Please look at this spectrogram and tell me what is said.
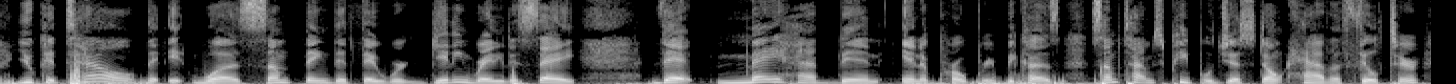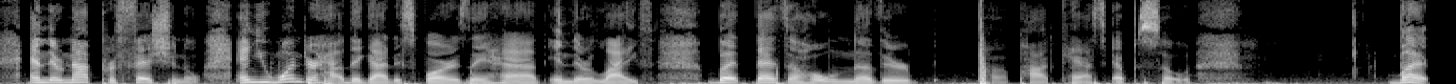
you could tell that it was something that they were getting ready to say that may have been inappropriate because sometimes people just don't have a filter and they're not professional. And you wonder how they got as far as they have in their life. But that's a whole nother uh, podcast episode. But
